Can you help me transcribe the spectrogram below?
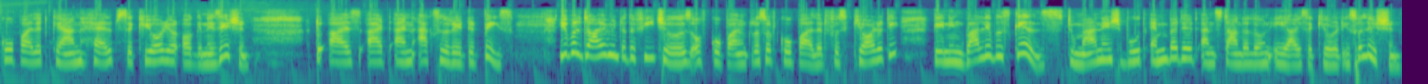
Copilot can help secure your organization to us at an accelerated pace. You will dive into the features of Copilot, Microsoft Copilot for security, gaining valuable skills to manage both embedded and standalone AI security solution.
